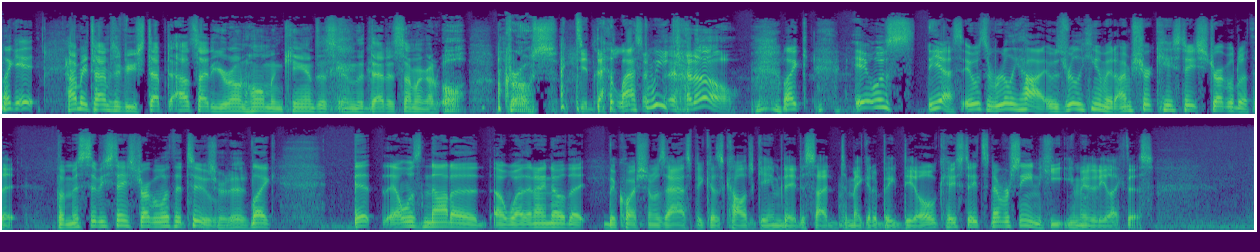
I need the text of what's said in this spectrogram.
Like it, how many times have you stepped outside of your own home in Kansas in the dead of summer and gone, oh, gross? I did that last week. I know. like it was yes it was really hot it was really humid i'm sure k-state struggled with it but mississippi state struggled with it too Sure did. like it it was not a, a weather and i know that the question was asked because college game day decided to make it a big deal k-state's never seen heat humidity like this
